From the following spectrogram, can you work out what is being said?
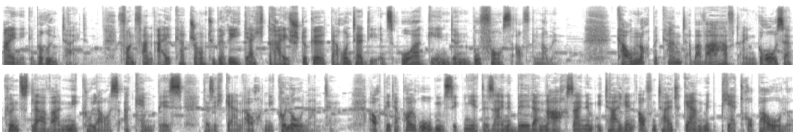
einige Berühmtheit. Von van Eyck hat Jean Tubery gleich drei Stücke, darunter die ins Ohr gehenden Buffons aufgenommen. Kaum noch bekannt, aber wahrhaft ein großer Künstler war Nikolaus a Kempis, der sich gern auch Niccolò nannte. Auch Peter Paul Rubens signierte seine Bilder nach seinem Italienaufenthalt gern mit Pietro Paolo.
